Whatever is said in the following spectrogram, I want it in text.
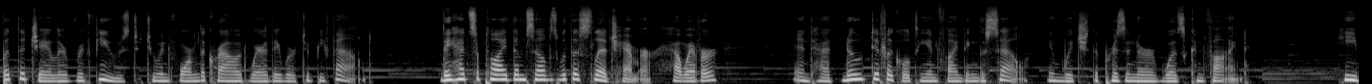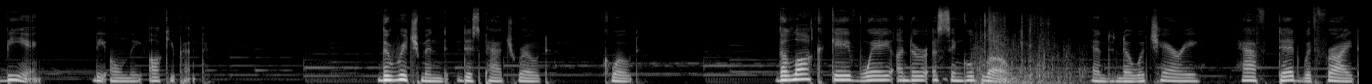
but the jailer refused to inform the crowd where they were to be found. They had supplied themselves with a sledgehammer, however, and had no difficulty in finding the cell in which the prisoner was confined, he being the only occupant. The Richmond Dispatch wrote, quote, The lock gave way under a single blow, and Noah Cherry, half dead with fright,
